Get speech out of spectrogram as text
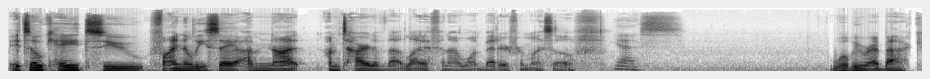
it's okay to finally say, I'm not, I'm tired of that life and I want better for myself. Yes. We'll be right back.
